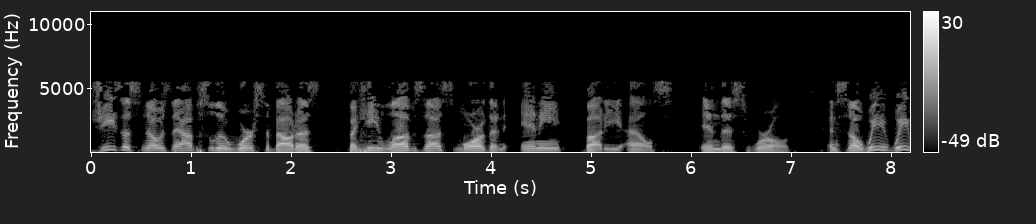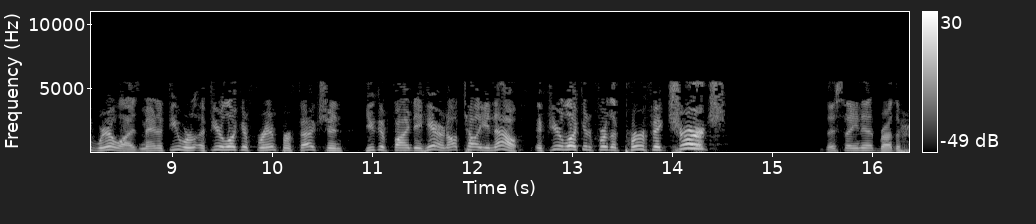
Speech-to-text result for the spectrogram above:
Jesus knows the absolute worst about us, but He loves us more than anybody else in this world. And so we, we realize, man, if you were, if you're looking for imperfection, you can find it here. And I'll tell you now, if you're looking for the perfect church, this ain't it, brother.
